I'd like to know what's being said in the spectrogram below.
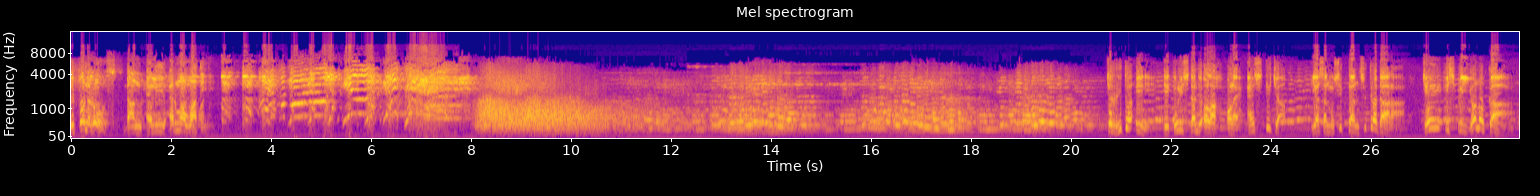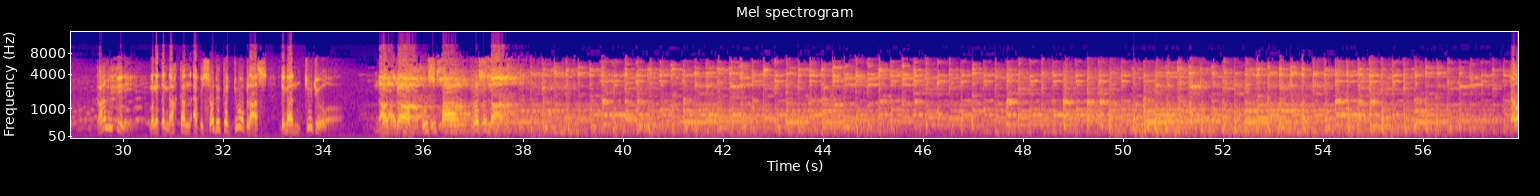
Ivone Rose, dan Eli Ermawati. Cerita ini ditulis dan diolah oleh S. Tijab, hiasan musik dan sutradara C. Ispriyonoka. Kali ini mengetengahkan episode ke-12 dengan judul Naga Puspa Kresna.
